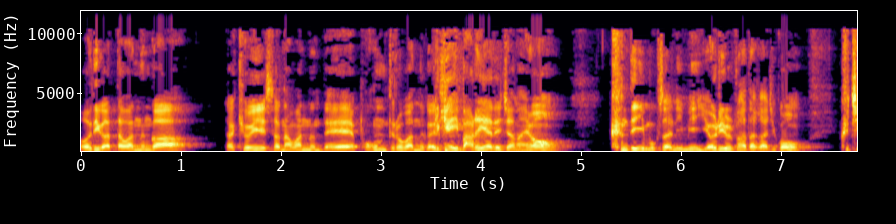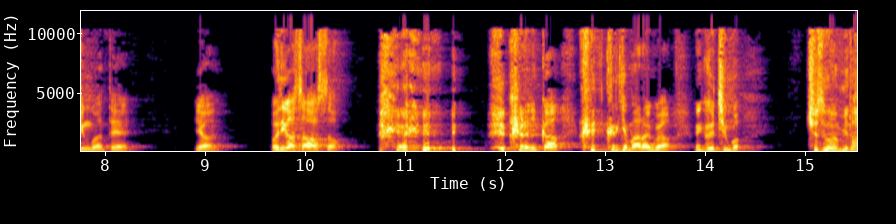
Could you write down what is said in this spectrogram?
어디 갔다 왔는가? 나 교회에서 나왔는데 복음 들어봤는가? 이렇게 말해야 되잖아요. 근데 이 목사님이 열의를 받아가지고 그 친구한테 야 어디 갔다 왔어? 그러니까 그, 그렇게 말한 거야. 그 친구가 죄송합니다.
